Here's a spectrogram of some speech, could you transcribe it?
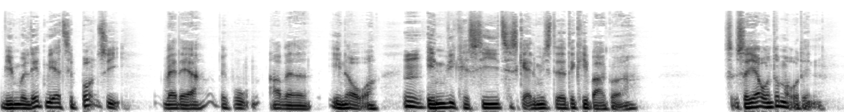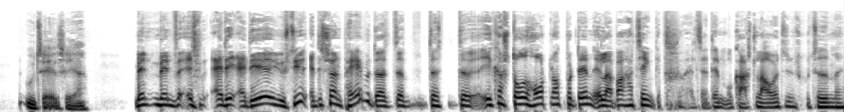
vi må lidt mere til bunds i, hvad det er, Bæk Brun har været inde over, Mm. inden vi kan sige til Skatteministeriet, det kan I bare gøre. Så, så jeg undrer mig over den udtalelse, ja. Men, men altså, er det, er det, justi- er det Søren Pape, der, der, der, der ikke har stået hårdt nok på den, eller bare har tænkt, "Pff, altså, den må Carsten Lauritsen skulle tage med?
